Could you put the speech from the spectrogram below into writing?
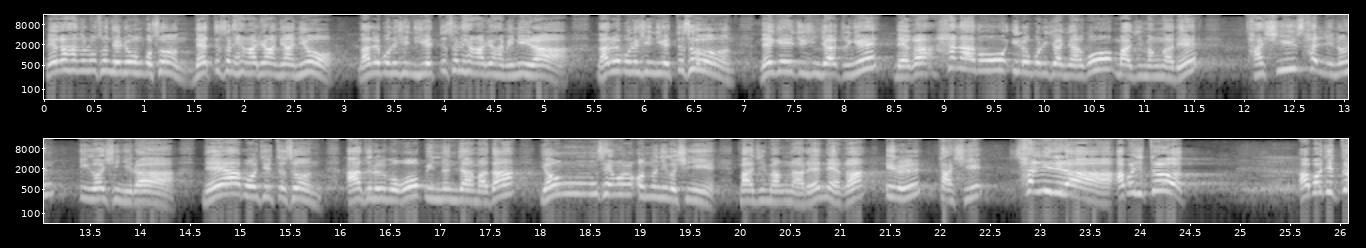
내가 하늘로서 내려온 것은 내 뜻을 행하려 함이 아니요 나를 보내신 이의 뜻을 행하려 함이니라. 나를 보내신 이의 뜻은 내게 주신 자 중에 내가 하나도 잃어버리지 않냐고 마지막 날에 다시 살리는 이것이니라. 내 아버지의 뜻은 아들을 보고 믿는 자마다 영생을 얻는 이것이니 마지막 날에 내가 이를 다시 살리리라. 아버지 뜻! 아버지 뜻!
